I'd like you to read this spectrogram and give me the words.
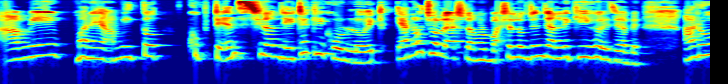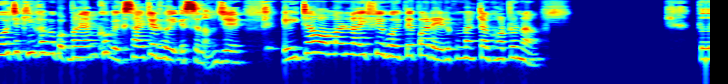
আমি মানে আমি তো খুব টেন্স ছিলাম যে এটা কি করল? এটা কেন চলে আসলো? আমার বাসার লোকজন জানলে কি হয়ে যাবে? আর ও এটা কীভাবে মানে আমি খুব এক্সাইটেড হয়ে গেছিলাম যে এইটাও আমার লাইফে হইতে পারে, এরকম একটা ঘটনা। তো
